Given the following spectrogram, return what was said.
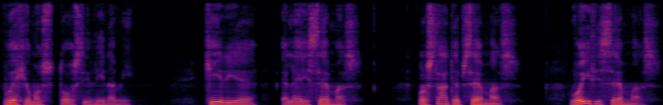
που έχει όμως τόση δύναμη. Κύριε, ελέησέ μας, προστάτεψέ μας, βοήθησέ μας,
